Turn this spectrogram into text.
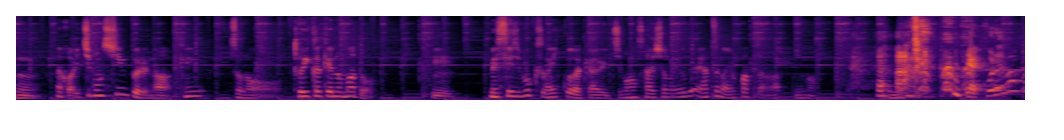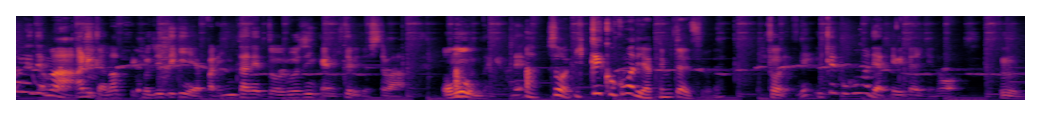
うん、なんか一番シンプルなけんその問いかけの窓、うん。メッセージボックスが1個だけある一番最初のやつが良かったなって今。いや、これはこれでまあ、ありかなって、個人的にはやっぱりインターネット老人会の一人としては思うんだけどね。あ、そう、一回ここまでやってみたいですよね。そうですね。一回ここまでやってみたいけど、うん。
